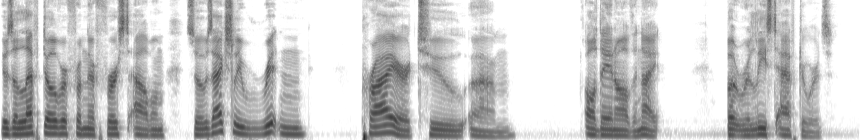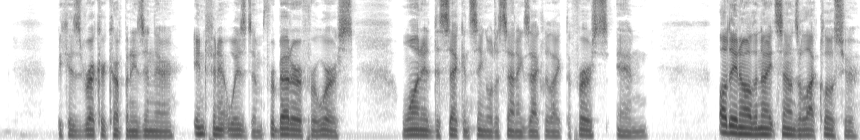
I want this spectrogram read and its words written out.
It was a leftover from their first album. So it was actually written prior to um All Day and All of the Night, but released afterwards. Because record companies in their infinite wisdom, for better or for worse, wanted the second single to sound exactly like the first and all Day and All the Night sounds a lot closer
